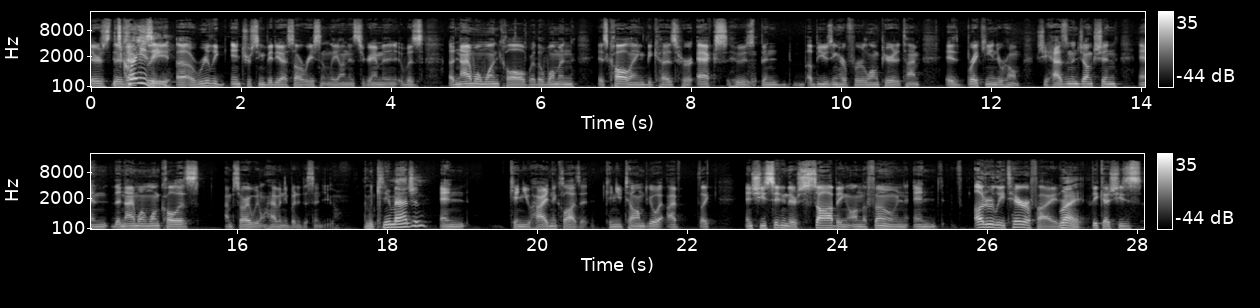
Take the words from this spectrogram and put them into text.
There's there's crazy. actually a really interesting video I saw recently on Instagram, and it was a 911 call where the woman is calling because her ex, who's been abusing her for a long period of time, is breaking into her home. She has an injunction, and the 911 call is, "I'm sorry, we don't have anybody to send you." I mean, can you imagine? and can you hide in the closet? Can you tell him to go? I've like, and she's sitting there sobbing on the phone and utterly terrified, Right. Because she's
